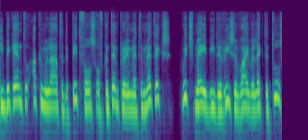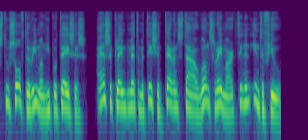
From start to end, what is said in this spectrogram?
I began to accumulate the pitfalls of contemporary mathematics, which may be the reason why we lack the tools to solve the Riemann hypothesis, as acclaimed mathematician Terence Tao once remarked in an interview.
